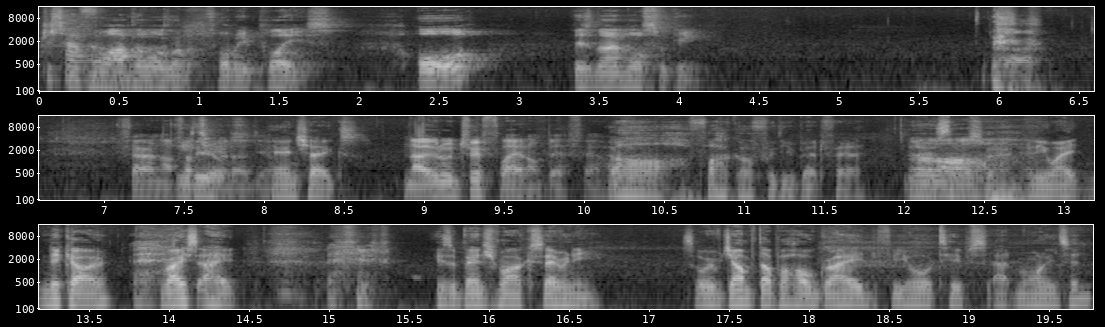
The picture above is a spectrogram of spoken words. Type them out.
Just have oh, five dollars on it for me, please." Or there's no more sooking. Alright. Fair enough. That's a good idea. Handshakes. No, it'll drift late on Betfair. Oh, fuck off with your Betfair. No, Oh. stop swearing. Anyway, Nico, race eight is a benchmark 70. So we've jumped up a whole grade for your tips at Mornington.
